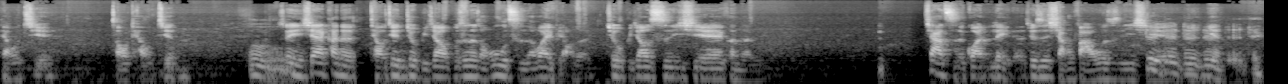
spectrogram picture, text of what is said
了解。找条件，嗯，所以你现在看的条件就比较不是那种物质的外表的，就比较是一些可能价值观类的，就是想法或者是一些对对对对对对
